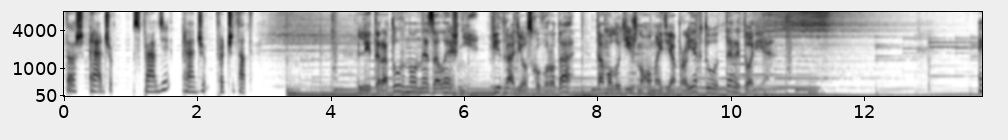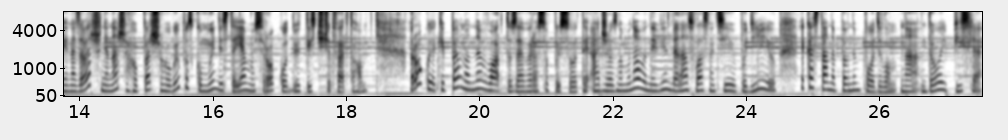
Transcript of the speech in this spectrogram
Тож раджу, справді раджу прочитати. Літературно незалежні від Радіо Сковорода та молодіжного медіапроєкту Територія. І на завершення нашого першого випуску ми дістаємось року 2004-го. Року, який, певно, не варто зайвий раз описувати, адже ознаменований він для нас власне цією подією, яка стане певним поділом на до і після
